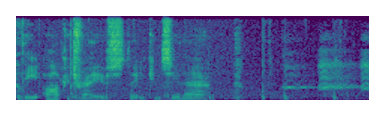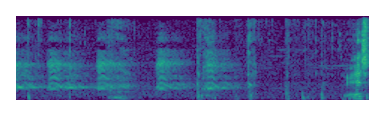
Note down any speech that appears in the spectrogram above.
the architraves that you can see there. There it is.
